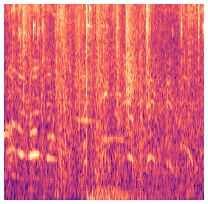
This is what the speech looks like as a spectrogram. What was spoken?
along now! I've taken the objective!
